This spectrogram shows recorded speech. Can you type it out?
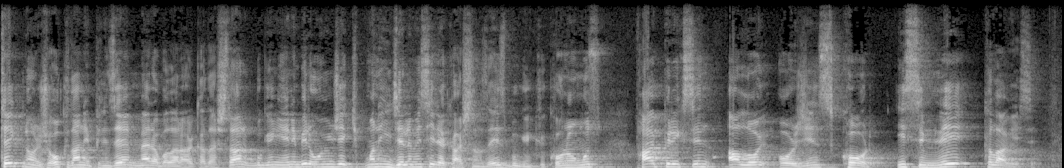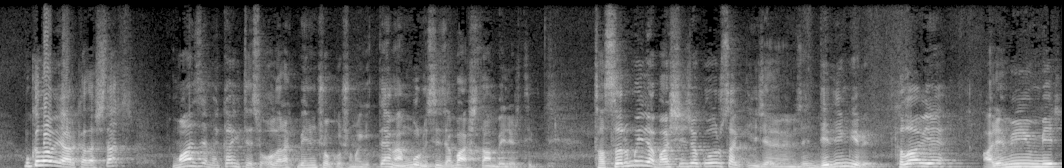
Teknoloji Oku'dan hepinize merhabalar arkadaşlar. Bugün yeni bir oyuncu ekipmanı incelemesiyle karşınızdayız. Bugünkü konuğumuz HyperX'in Alloy Origins Core isimli klavyesi. Bu klavye arkadaşlar malzeme kalitesi olarak benim çok hoşuma gitti. Hemen bunu size baştan belirteyim. Tasarımıyla başlayacak olursak incelememize dediğim gibi klavye alüminyum bir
